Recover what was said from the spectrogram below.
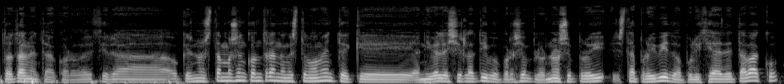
Totalmente de acordo. É dicir, a, o que nos estamos encontrando en este momento é que a nivel legislativo, por exemplo, non se prohi, está prohibido a publicidade de tabaco,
